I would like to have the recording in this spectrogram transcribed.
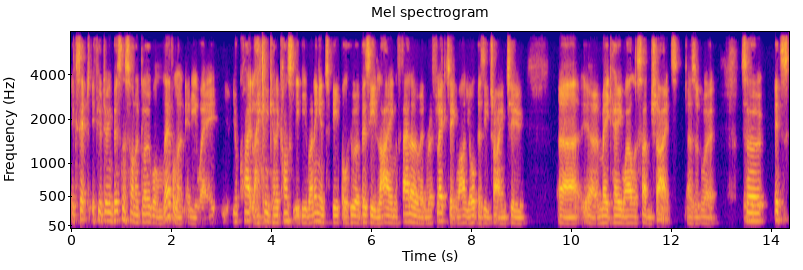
except if you're doing business on a global level in any way, you're quite likely going to constantly be running into people who are busy lying fallow and reflecting while you're busy trying to uh, you know, make hay while the sun shines, as it were. So it's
